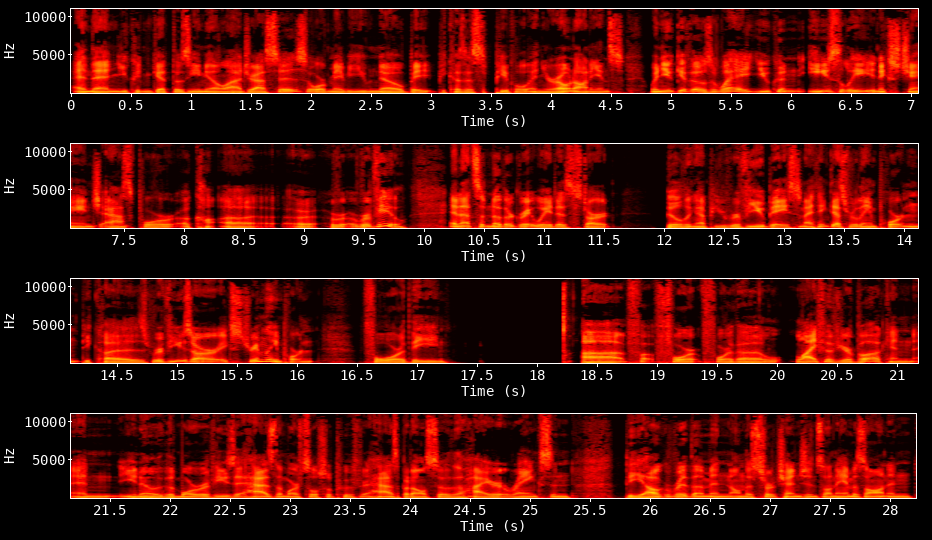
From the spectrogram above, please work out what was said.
And then you can get those email addresses, or maybe you know because it's people in your own audience. When you give those away, you can easily, in exchange, ask for a, uh, a, a, a review. And that's another great way to start building up your review base. And I think that's really important because reviews are extremely important for the uh, f- for for the life of your book, and and you know the more reviews it has, the more social proof it has, but also the higher it ranks in the algorithm and on the search engines on Amazon, and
